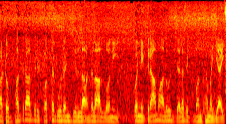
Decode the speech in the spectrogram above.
అటు భద్రాద్రి కొత్తగూడెం జిల్లా మండలాల్లోని కొన్ని గ్రామాలు జలదిగ్బంధమయ్యాయి.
